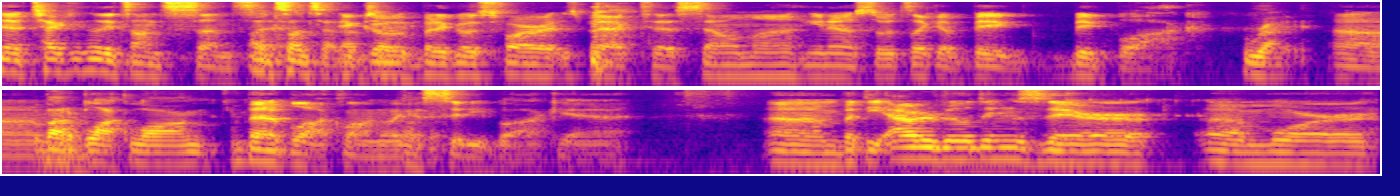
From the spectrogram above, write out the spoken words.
no, technically it's on Sunset. On Sunset, It go, but it goes far as back to Selma, you know, so it's like a big, big block. right. Um, About a block long. about a block long, like Okay. a city block, yeah. Um, but the outer buildings, they're uh, more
